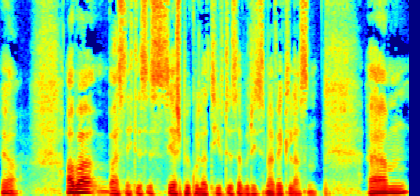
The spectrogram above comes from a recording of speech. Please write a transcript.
Ja. Aber weiß nicht, das ist sehr spekulativ, deshalb würde ich es mal weglassen. Ähm,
